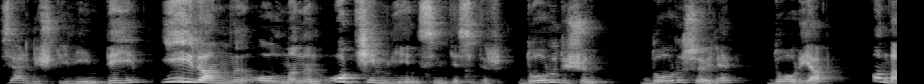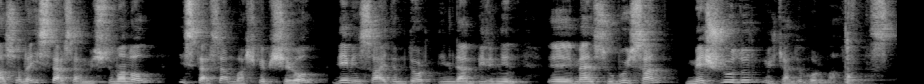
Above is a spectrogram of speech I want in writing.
Zerdüştiliğin değil, İranlı olmanın o kimliğin simgesidir. Doğru düşün, doğru söyle, doğru yap. Ondan sonra istersen Müslüman ol, istersen başka bir şey ol. Demin saydığım dört dinden birinin e, mensubuysan meşrudur, ülkende koruma altındasın.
